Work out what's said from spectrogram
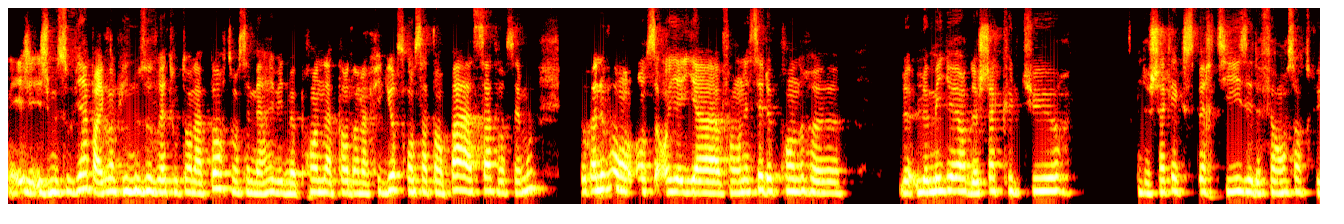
Je me souviens, par exemple, ils nous ouvraient tout le temps la porte. Moi, ça m'est arrivé de me prendre la porte dans la figure parce qu'on ne s'attend pas à ça forcément. Donc, à nouveau, on, enfin, on essaie de prendre euh, le, meilleur de chaque culture, de chaque expertise et de faire en sorte que,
